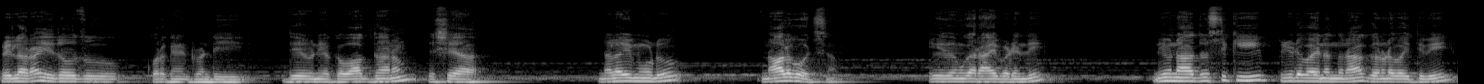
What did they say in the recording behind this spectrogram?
ప్రిల్లారా ఈరోజు కొరకైనటువంటి దేవుని యొక్క వాగ్దానం యషయ నలభై మూడు నాలుగో వచ్చిన ఈ విధంగా రాయబడింది. నీవు నా దృష్టికి ప్రియుడవైనందున గరుడవైతివి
